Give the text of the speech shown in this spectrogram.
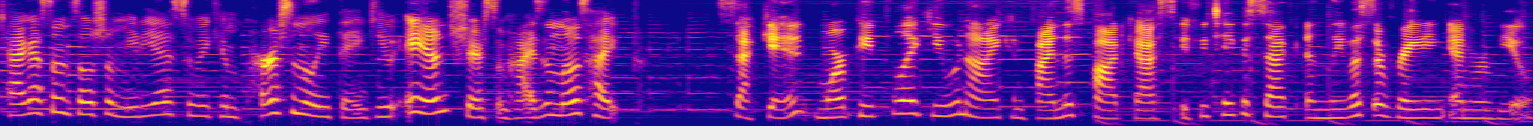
Tag us on social media so we can personally thank you and share some highs and lows hype. Second, more people like you and I can find this podcast if you take a sec and leave us a rating and review.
